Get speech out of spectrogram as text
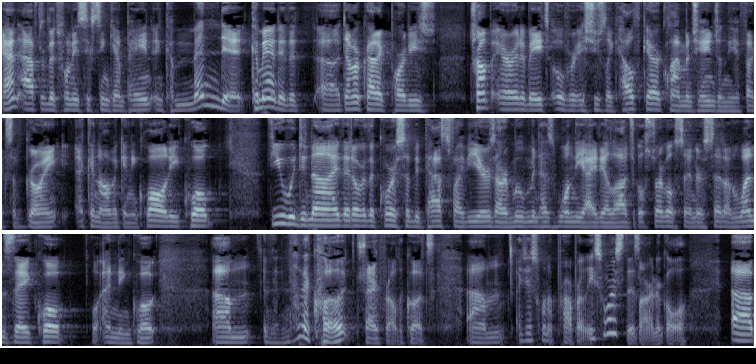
and after the 2016 campaign and commended, commanded the uh, Democratic Party's Trump era debates over issues like healthcare, climate change, and the effects of growing economic inequality. Quote, Few would deny that over the course of the past five years, our movement has won the ideological struggle, Sanders said on Wednesday. Quote, well, ending quote. Um, and then another quote, sorry for all the quotes. Um, I just want to properly source this article. Uh,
